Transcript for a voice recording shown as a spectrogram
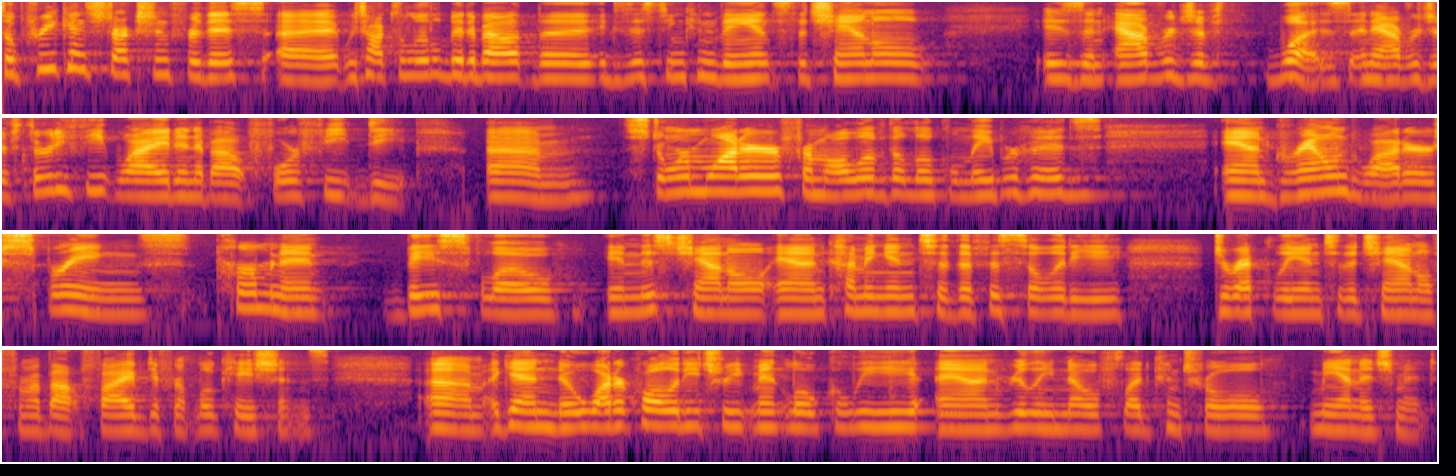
So pre-construction for this, uh, we talked a little bit about the existing conveyance. The channel is an average of, was an average of 30 feet wide and about four feet deep. Um, stormwater from all of the local neighborhoods and groundwater springs permanent base flow in this channel and coming into the facility directly into the channel from about five different locations. Um, again, no water quality treatment locally and really no flood control management.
